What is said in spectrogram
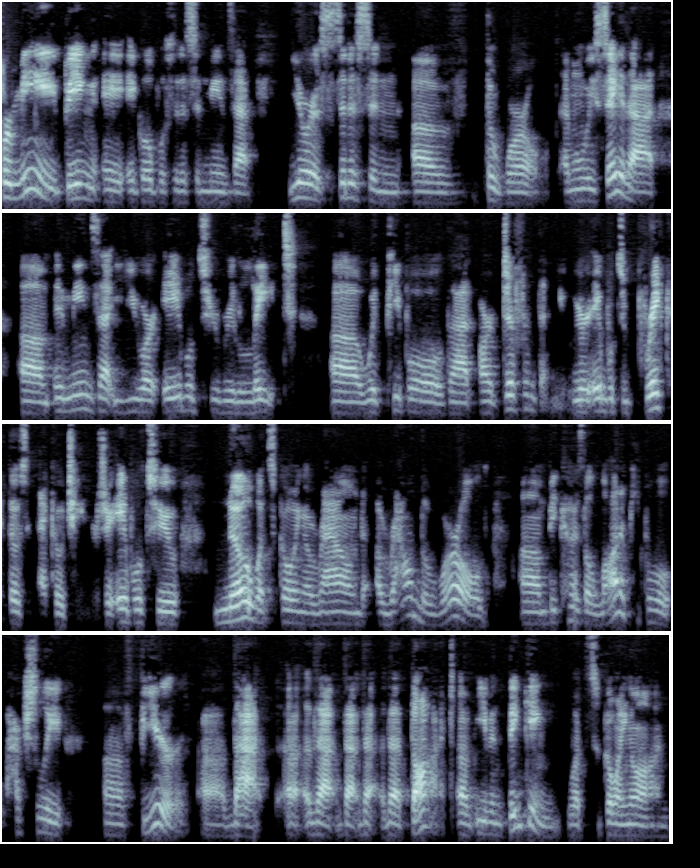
For me, being a, a global citizen means that you're a citizen of the world. And when we say that, um, it means that you are able to relate uh, with people that are different than you. You're able to break those echo chambers. You're able to know what's going around around the world um, because a lot of people actually uh, fear uh, that, uh, that that that that thought of even thinking what's going on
